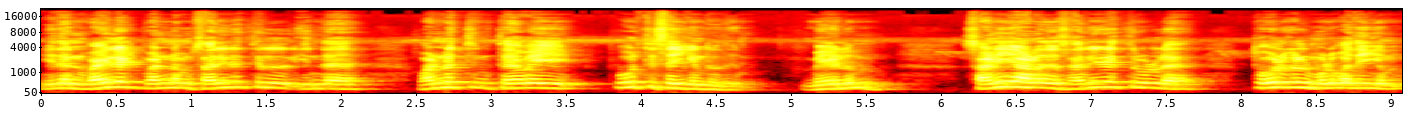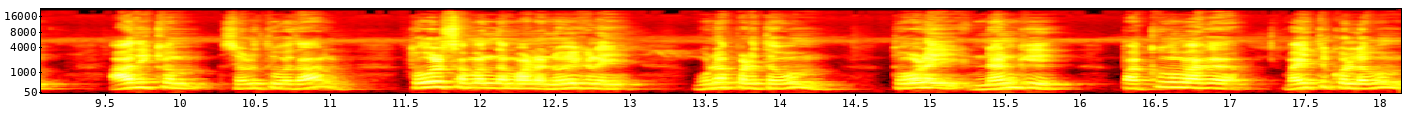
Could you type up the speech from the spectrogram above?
இதன் வயலட் வண்ணம் சரீரத்தில் இந்த வண்ணத்தின் தேவையை பூர்த்தி செய்கின்றது. மேலும் சனியானது சரீரத்தில் உள்ள தோள்கள் முழுவதையும் ஆதிக்கம் செலுத்துவதால் தோல் சம்பந்தமான நோய்களை குணப்படுத்தவும் தோலை நன்கு பக்குவமாக வைத்துக்கொள்ளவும்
